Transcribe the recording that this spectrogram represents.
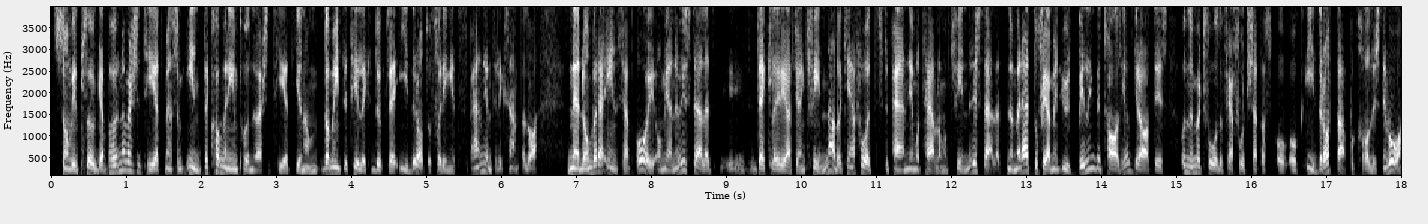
som vill plugga på universitet men som inte kommer in på universitet genom, de är inte tillräckligt duktiga i idrott och får inget stipendium till exempel. Då. När de börjar inse att oj, om jag nu istället deklarerar att jag är en kvinna, då kan jag få ett stipendium och tävla mot kvinnor istället. Nummer ett, då får jag min utbildning betald helt gratis och nummer två, då får jag fortsätta och, och idrotta på college-nivå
